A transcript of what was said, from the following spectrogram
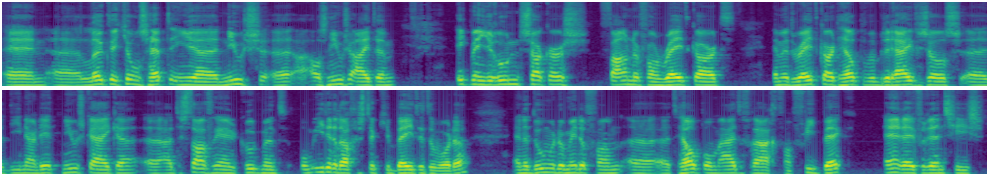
En uh, leuk dat je ons hebt in je nieuws, uh, als nieuwsitem. Ik ben Jeroen Sakkers, founder van Ratecard. En met Ratecard helpen we bedrijven zoals uh, die naar dit nieuws kijken, uit de staffing en recruitment, om iedere dag een stukje beter te worden. En dat doen we door middel van het helpen om uit te vragen van feedback en referenties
